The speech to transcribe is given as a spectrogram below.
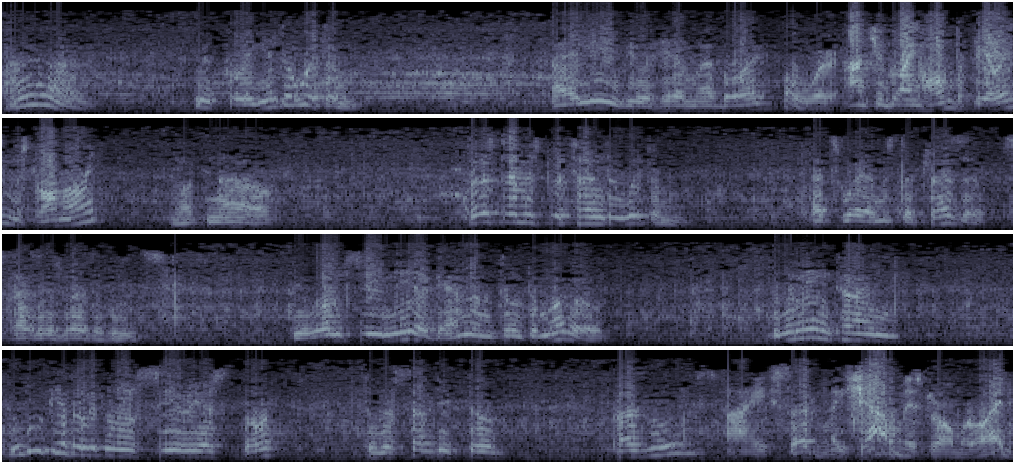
Ah, we're pulling into Witham. I leave you here, my boy. Oh, uh, aren't you going home to Fearing, Mr. Ormeroyd? Not now. First, I must return to Witham. That's where Mr. Trezor has his residence. You won't see me again until tomorrow. In the meantime, will you give a little serious thought to the subject of puzzles? I certainly shall, Mr. Ormeroyd.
